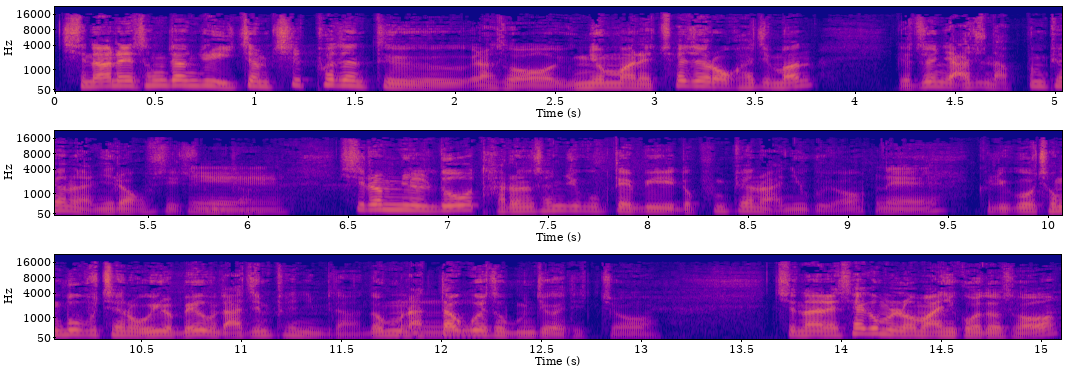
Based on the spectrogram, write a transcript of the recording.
지난해 성장률 2.7%라서 6년 만에 최저라고 하지만 여전히 아주 나쁜 편은 아니라고 할 수 있습니다. 예. 실업률도 다른 선진국 대비 높은 편은 아니고요. 네. 그리고 정부 부채는 오히려 매우 낮은 편입니다. 너무 낮다고 음. 해서 문제가 됐죠. 지난해 세금을 너무 많이 걷어서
